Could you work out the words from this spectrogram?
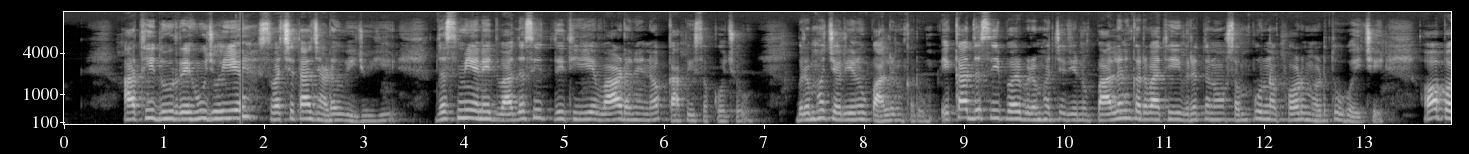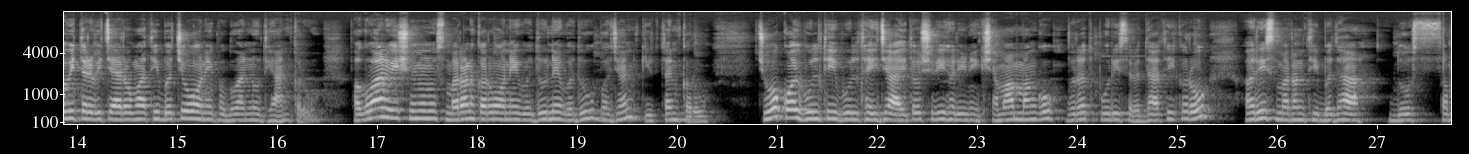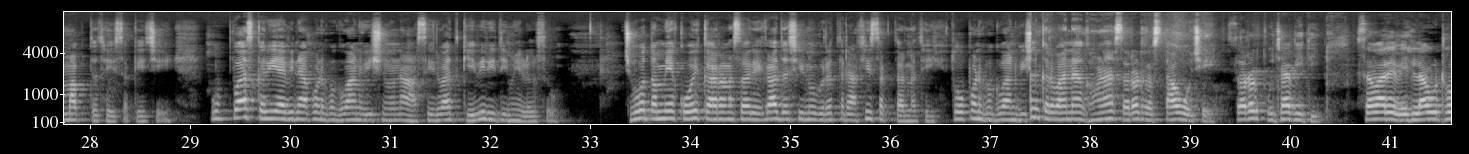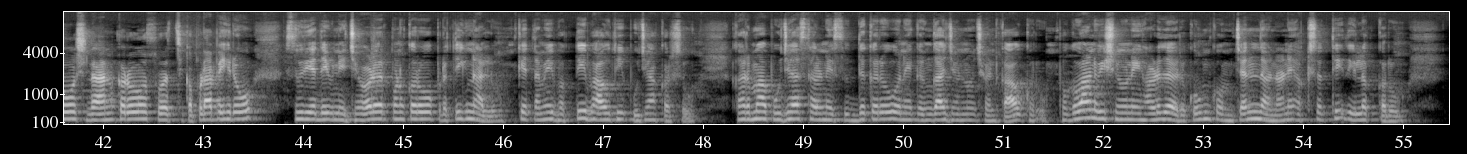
આથી દૂર રહેવું જોઈએ, સ્વચ્છતા જાળવવી જોઈએ. દસમી અને દ્વાદશી તિથિએ વાળ અને નખ કાપી શકો છો. બ્રહ્મચર્યનું પાલન કરવું એકાદશી પર બ્રહ્મચર્યનું પાલન કરવાથી વ્રતનો સંપૂર્ણ ફળ મળતું હોય છે. અપવિત્ર વિચારોમાંથી બચો અને ભગવાનનું ધ્યાન કરો. ભગવાન વિષ્ણુનું સ્મરણ કરો અને વધુને વધુ ભજન કીર્તન કરો. જો કોઈ ભૂલથી ભૂલ થઈ જાય તો શ્રીહરિની ક્ષમા માંગો. વ્રત પૂરી શ્રદ્ધાથી કરો. હરિસ્મરણથી બધા દોષ સમાપ્ત થઈ શકે છે. ઉપવાસ કર્યા વિના પણ ભગવાન વિષ્ણુના આશીર્વાદ કેવી રીતે મેળવશો? જો તમે કોઈ કારણસર એકાદશીનું વ્રત રાખી શકતા નથી, તો પણ ભગવાન વિષ્ણુ કરવાના ઘણા સરળ રસ્તાઓ છે. સરળ પૂજા વિધિ સવારે વહેલા ઉઠો, સ્નાન કરો, સ્વચ્છ કપડાં પહેરો, સૂર્યદેવને જળ અર્પણ કરો, પ્રતિજ્ઞા લો કે તમે ભક્તિભાવથી પૂજા કરશો. ઘરમાં પૂજા સ્થળને શુદ્ધ કરો અને ગંગાજળનો છંટકાવ કરો. ભગવાન વિષ્ણુને હળદર, કુમકુમ, ચંદન અને અક્ષતથી તિલક કરો.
